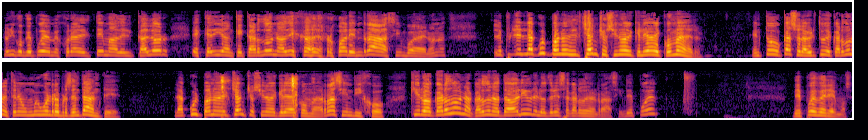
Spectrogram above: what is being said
lo único que puede mejorar el tema del calor es que digan que Cardona deja de robar en Racing. Bueno, ¿no? la culpa no es del chancho, sino del que le da de comer. En todo caso, la virtud de Cardona es tener un muy buen representante. La culpa no es del chancho, sino de que le da de comer. Racing dijo, quiero a Cardona, Cardona estaba libre, lo tenés a Cardona en Racing. Después, después veremos.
